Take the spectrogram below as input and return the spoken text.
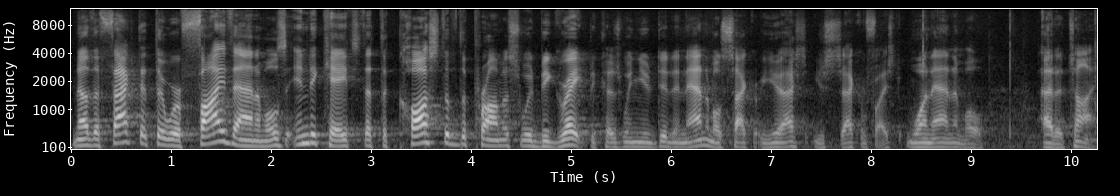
Now the fact that there were five animals indicates that the cost of the promise would be great because when you did an animal sacrifice, you, you sacrificed one animal at a time.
